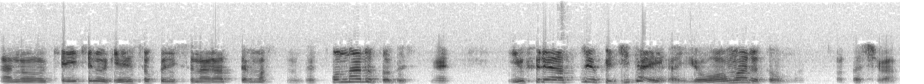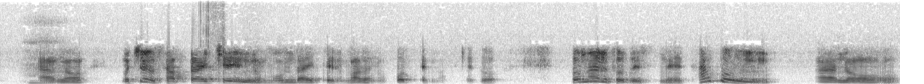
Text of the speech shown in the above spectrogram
あの景気の減速につながってますのでとなるとですねインフレ圧力自体が弱まると思います私は。あのもちろんサプライチェーンの問題っていうのはまだ残ってますけどとなるとですね多分あの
